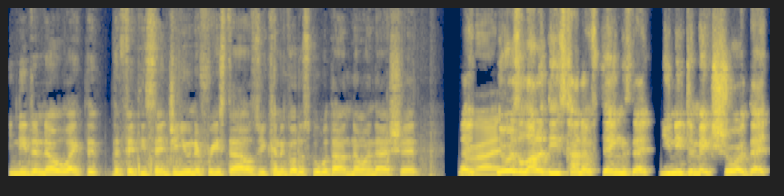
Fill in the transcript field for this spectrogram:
you need to know like the the 50 Cent G Unit freestyles. You couldn't go to school without knowing that shit. Like right. there was a lot of these kind of things that you need to make sure that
